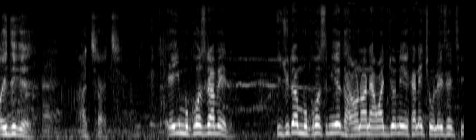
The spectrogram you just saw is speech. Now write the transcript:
ওইদিকে? হ্যাঁ। আচ্ছা আচ্ছা। এই মুখোশ গ্রামের কিছুটা মুখোশ নিয়ে ধারণা নেওয়ার জন্য এখানে চলে এসেছি।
